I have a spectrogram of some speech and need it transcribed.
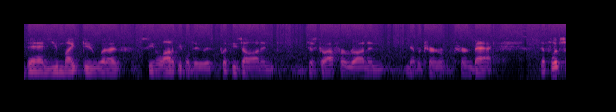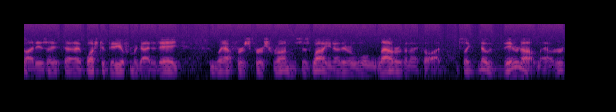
then you might do what I've seen a lot of people do is put these on and just go out for a run and never turn turn back. The flip side is I uh, watched a video from a guy today who went out for his first run and says, "Wow, you know they're a little louder than I thought." It's like, no, they're not louder.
